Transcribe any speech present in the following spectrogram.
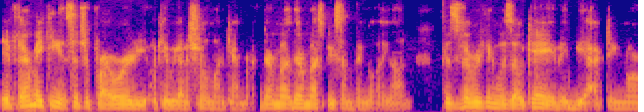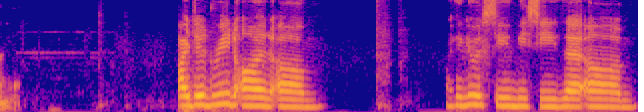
if they're making it such a priority, okay, we got to show them on camera. There, mu- there must be something going on because if everything was okay, they'd be acting normal. I did read on, um, I think it was CNBC that um,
